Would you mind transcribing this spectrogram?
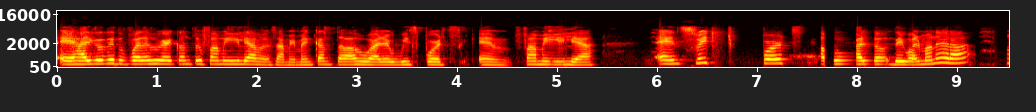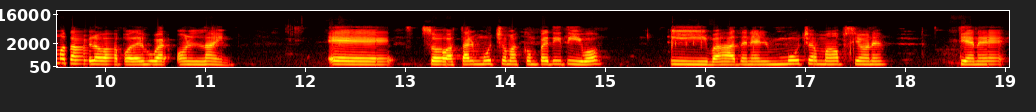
Es algo que tú puedes jugar con tu familia. O sea, a mí me encantaba jugar el Wii Sports en familia. En Switch Sports, de igual manera, como también lo vas a poder jugar online. Eh, va a estar mucho más competitivo y vas a tener muchas más opciones. Tiene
